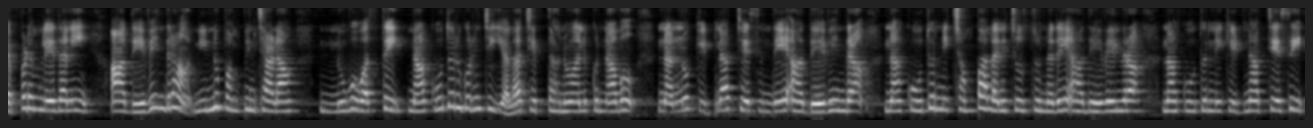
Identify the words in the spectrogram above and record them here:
చెప్పడం లేదని ఆ దేవేంద్ర నిన్ను పంపించాడా? నువ్వు వస్తే నా కూతురు గురించి ఎలా చెప్తాను అనుకున్నావు? నన్ను కిడ్నాప్ చేసిందే ఆ దేవేంద్ర. నా కూతుర్ని చంపాలని చూస్తున్నదే ఆ దేవేంద్ర. నా కూతుర్ని కిడ్నాప్ చేసి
